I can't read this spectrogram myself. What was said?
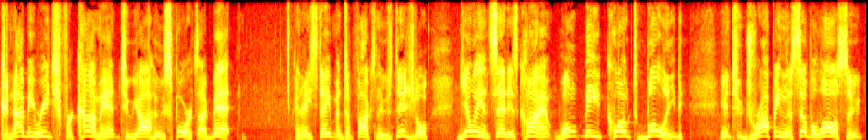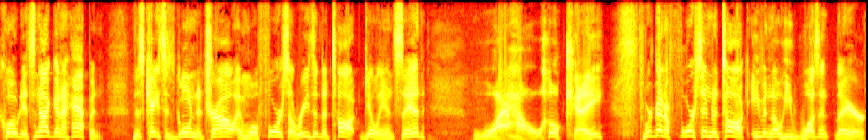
could not be reached for comment to Yahoo Sports, I bet. In a statement to Fox News Digital, Gilleon said his client won't be, quote, bullied into dropping the civil lawsuit. Quote, it's not going to happen. This case is going to trial and will force a reason to talk, Gilleon said. Wow. Okay. We're going to force him to talk even though he wasn't there.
